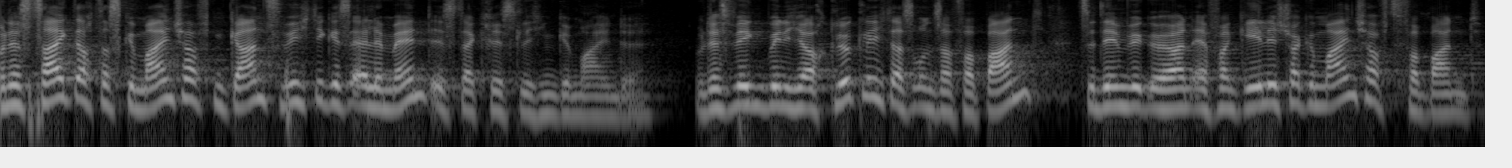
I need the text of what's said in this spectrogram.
Und es zeigt auch, dass Gemeinschaft ein ganz wichtiges Element ist der christlichen Gemeinde. Und deswegen bin ich auch glücklich, dass unser Verband, zu dem wir gehören, evangelischer Gemeinschaftsverband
